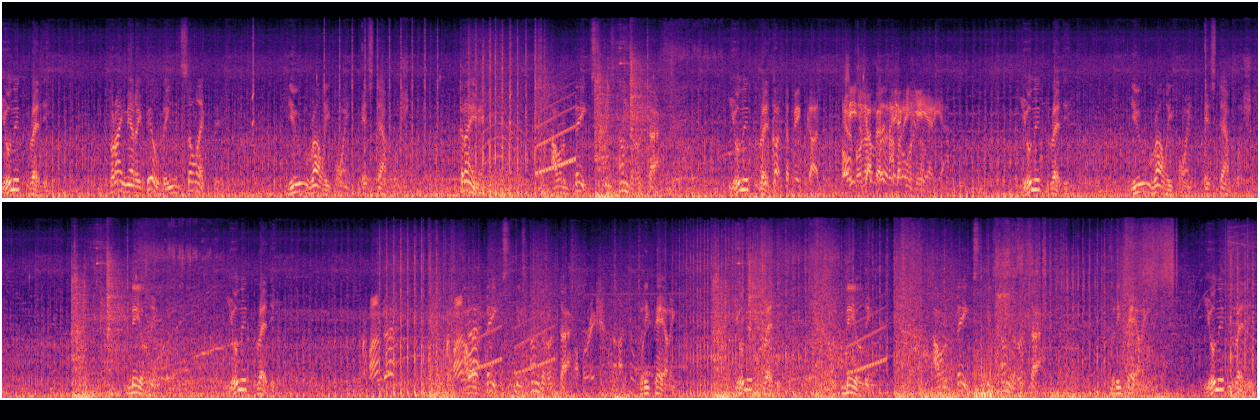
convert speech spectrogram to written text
Unit ready. Primary building selected. New rally point established. Training. Our base is under attack. Unit ready. Got the big gun. Siege Open chopper the checking the area. Unit ready. New rally point established. Building. Unit ready. Commander? Commander? Our Commander? base is under attack. Operation underway. Repairing. Unit ready. Building. Our base is under attack. Repairing. Unit ready.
